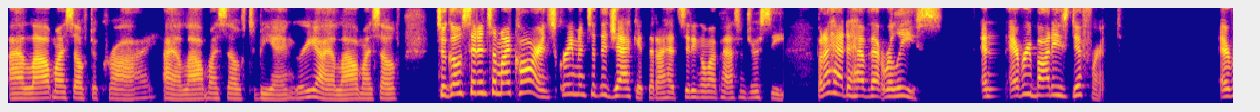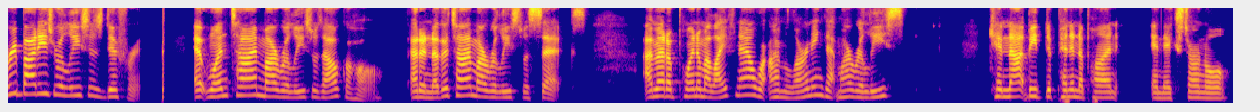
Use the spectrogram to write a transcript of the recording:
I allow myself to cry. I allow myself to be angry. I allow myself to go sit into my car and scream into the jacket that I had sitting on my passenger seat. But I had to have that release. And everybody's different. Everybody's release is different. At one time, my release was alcohol. At another time, my release was sex. I'm at a point in my life now where I'm learning that my release cannot be dependent upon an external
